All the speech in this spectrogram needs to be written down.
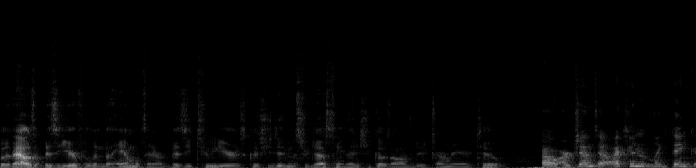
But that was a busy year for Linda Hamilton, or busy two years, because she did Mr. Destiny, then she goes on to do Terminator 2. Oh, Argento. I couldn't like think,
